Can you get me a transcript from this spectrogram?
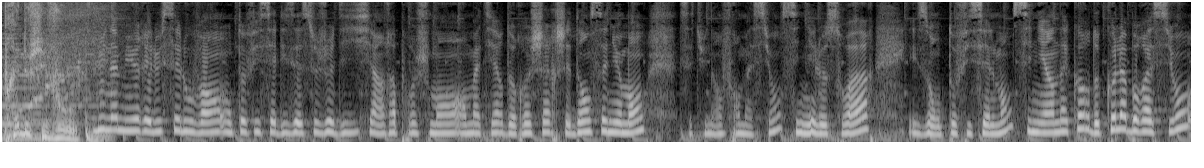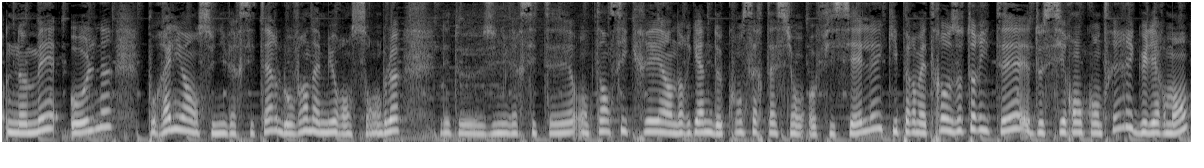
près de chez vous. L'UNAMUR et l'UC Louvain ont officialisé ce jeudi un rapprochement en matière de recherche et d'enseignement. C'est une information signée le soir. Ils ont officiellement signé un accord de collaboration nommé AULN pour Alliance universitaire Louvain-Namur ensemble. Les deux universités ont ainsi créé un organe de concertation officiel qui permettra aux autorités de s'y rencontrer régulièrement.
